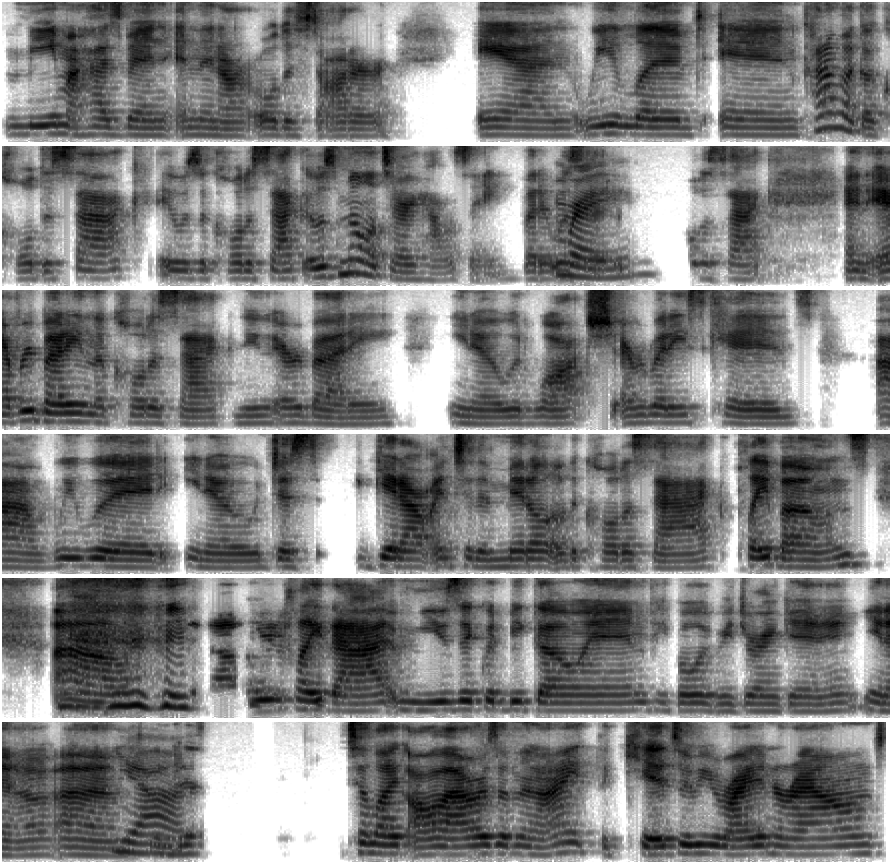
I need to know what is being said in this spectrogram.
me, my husband, and then our oldest daughter. And we lived in kind of like a cul-de-sac. It was a cul-de-sac. It was military housing, but it was right. a cul-de-sac. And everybody in the cul-de-sac knew everybody, you know, would watch everybody's kids. Uh, we would, you know, just get out into the middle of the cul-de-sac, play bones. Um, we would play that. Music would be going. People would be drinking. You know, um, yeah. to like all hours of the night, the kids would be riding around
